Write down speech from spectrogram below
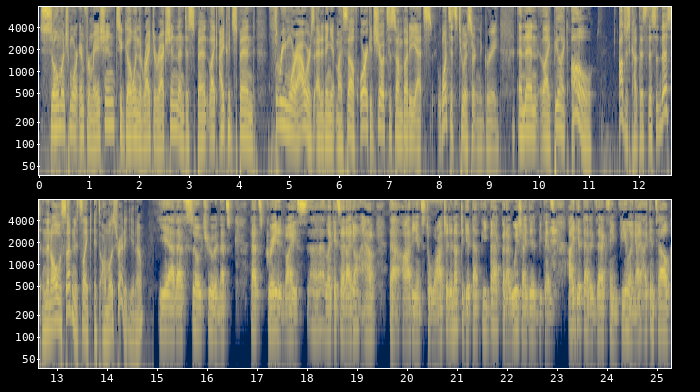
so much more information to go in the right direction than to spend, like, I could spend three more hours editing it myself, or I could show it to somebody at, once it's to a certain degree, and then, like, be like, oh, I'll just cut this, this, and this. And then all of a sudden it's like, it's almost ready, you know? Yeah, that's so true, and that's that's great advice. Uh, like I said, I don't have that audience to watch it enough to get that feedback, but I wish I did because I get that exact same feeling. I, I can tell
